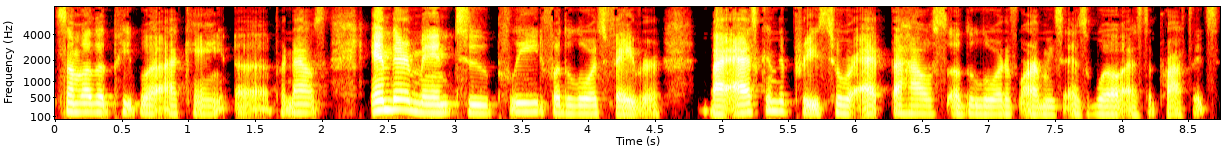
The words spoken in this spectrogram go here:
some other people I can't uh, pronounce, and their men to plead for the Lord's favor by asking the priests who were at the house of the Lord of armies as well as the prophets,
